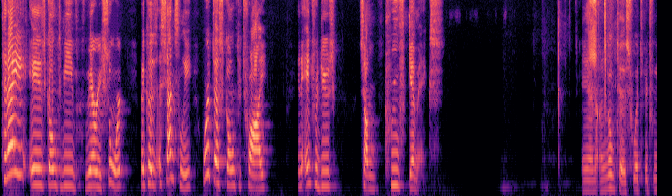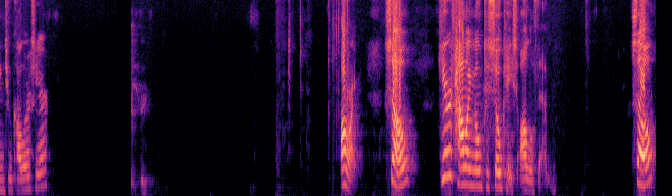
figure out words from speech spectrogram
today is going to be very short because essentially we're just going to try and introduce some proof gimmicks and I'm going to switch between two colors here. All right, so here's how I'm going to showcase all of them. So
